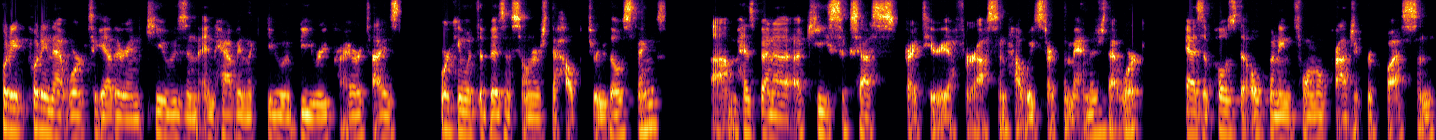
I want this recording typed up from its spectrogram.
putting putting that work together in queues and, and having the queue be reprioritized, working with the business owners to help through those things um, has been a, a key success criteria for us and how we start to manage that work as opposed to opening formal project requests and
